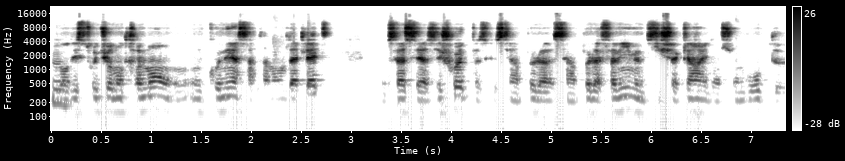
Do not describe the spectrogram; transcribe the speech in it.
Mm. dans des structures d'entraînement, on, on connaît un certain nombre d'athlètes. Donc ça c'est assez chouette parce que c'est un peu la, un peu la famille, même si chacun est dans son groupe de,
